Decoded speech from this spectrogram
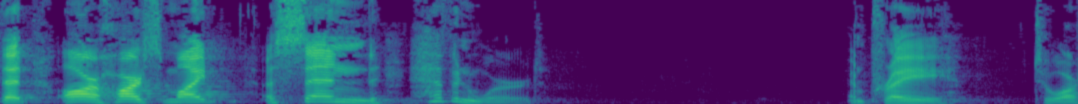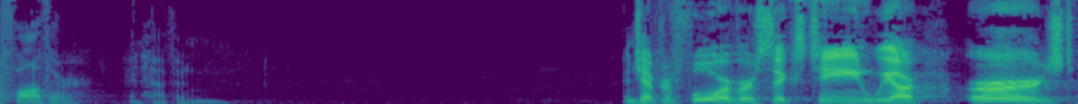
that our hearts might ascend heavenward and pray to our Father in heaven. In chapter 4, verse 16, we are urged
